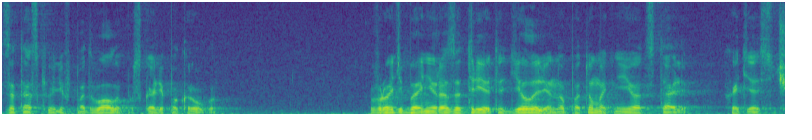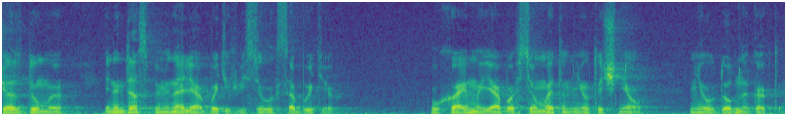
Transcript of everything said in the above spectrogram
затаскивали в подвал и пускали по кругу. Вроде бы они раза три это делали, но потом от нее отстали. Хотя сейчас, думаю, иногда вспоминали об этих веселых событиях. У Хайма я обо всем этом не уточнял. Неудобно как-то.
